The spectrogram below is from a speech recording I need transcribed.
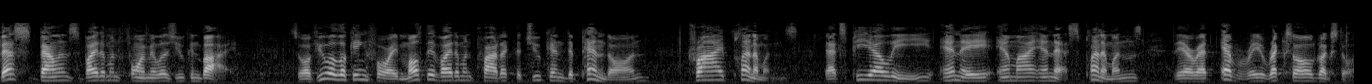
best balanced vitamin formulas you can buy. So if you are looking for a multivitamin product that you can depend on, try Plenamins. That's P L E N A M I N S. Plenamins. They're at every Rexall drugstore.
